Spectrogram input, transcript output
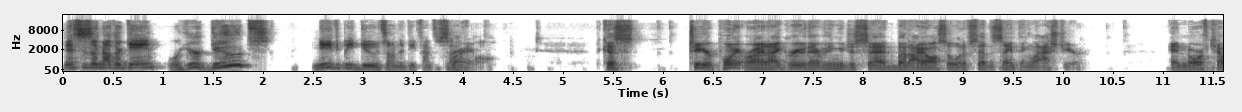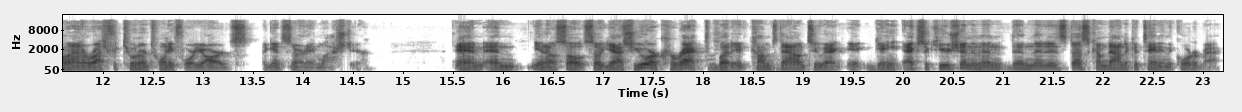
This is another game where your dudes need to be dudes on the defensive side right. of the ball. Because to your point, Ryan, I agree with everything you just said, but I also would have said the same thing last year. And North Carolina rushed for 224 yards against Notre Dame last year and and you know so so yes you are correct but it comes down to ex- gain execution and then then it does come down to containing the quarterback.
